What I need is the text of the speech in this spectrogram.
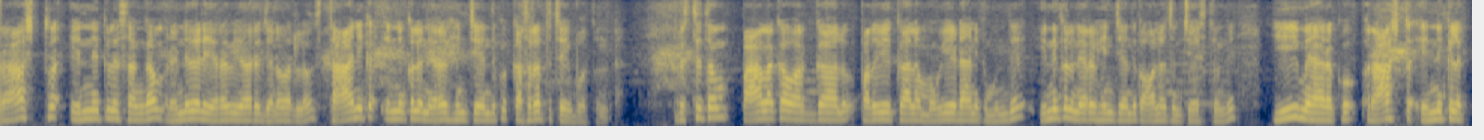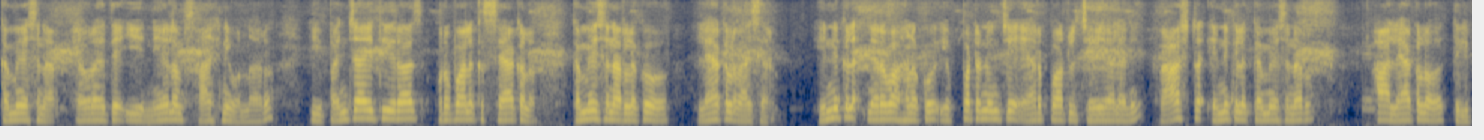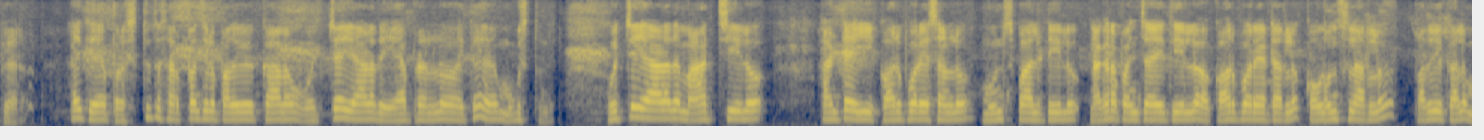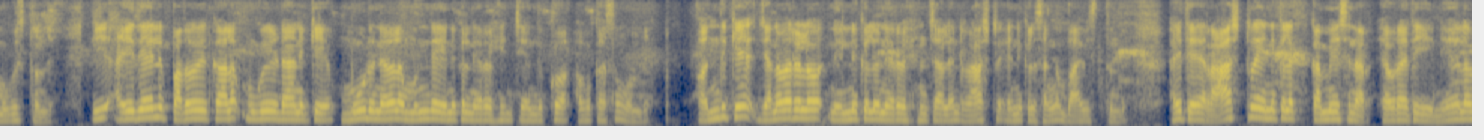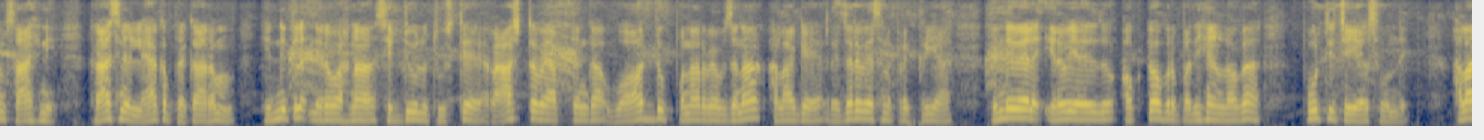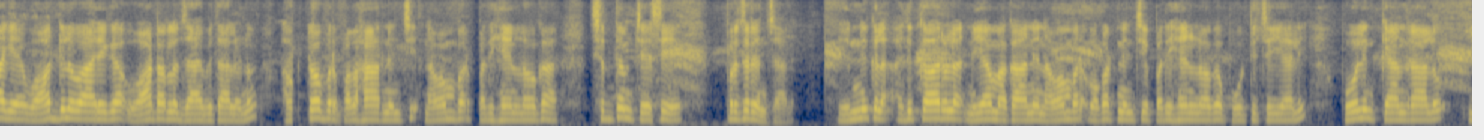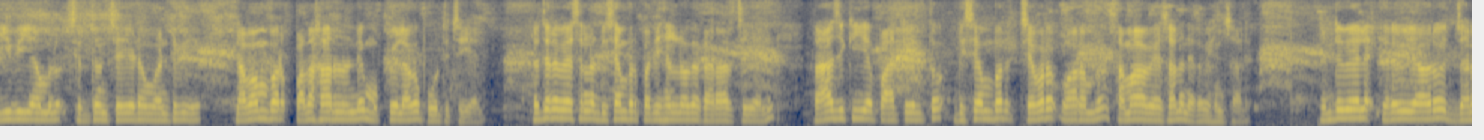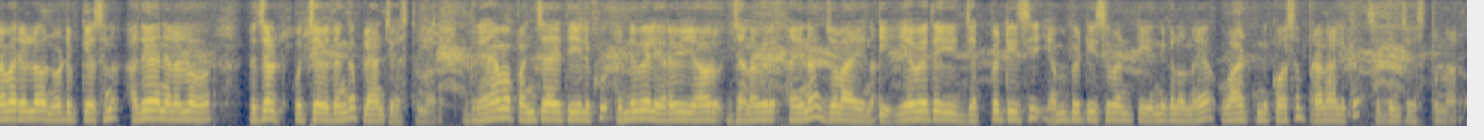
రాష్ట్ర ఎన్నికల సంఘం రెండు వేల ఇరవై ఆరు జనవరిలో స్థానిక ఎన్నికలు నిర్వహించేందుకు కసరత్తు చేయబోతుంది. ప్రస్తుతం పాలక వర్గాలు పదవీకాలం ముగియడానికి ముందే ఎన్నికలు నిర్వహించేందుకు ఆలోచన చేస్తుంది. ఈ మేరకు రాష్ట్ర ఎన్నికల కమిషనర్ ఎవరైతే ఈ నీలం సాహిని ఉన్నారో ఈ పంచాయతీరాజ్ పురపాలక శాఖలు కమిషనర్లకు లేఖలు రాశారు. ఎన్నికల నిర్వహణకు ఇప్పటి నుంచే ఏర్పాట్లు చేయాలని రాష్ట్ర ఎన్నికల కమిషనర్ ఆ లేఖలో తెలిపారు. అయితే ప్రస్తుత సర్పంచుల పదవి కాలం వచ్చే ఏడాది ఏప్రిల్లో అయితే ముగుస్తుంది. వచ్చే ఏడాది మార్చిలో అంటే ఈ కార్పొరేషన్లు మున్సిపాలిటీలు నగర పంచాయతీల్లో కార్పొరేటర్లు కౌన్సిలర్లు పదవీ కాలం ముగుస్తుంది. ఈ ఐదేళ్ళు పదవీ కాలం ముగియడానికి మూడు నెలల ముందే ఎన్నికలు నిర్వహించేందుకు అవకాశం ఉంది. అందుకే జనవరిలో ఎన్నికలు నిర్వహించాలని రాష్ట్ర ఎన్నికల సంఘం భావిస్తుంది. అయితే రాష్ట్ర ఎన్నికల కమిషనర్ ఎవరైతే ఈ నీలం సాహిని రాసిన లేఖ ప్రకారం ఎన్నికల నిర్వహణ షెడ్యూల్ చూస్తే రాష్ట్ర వ్యాప్తంగా వార్డు పునర్విభజన అలాగే రిజర్వేషన్ ప్రక్రియ రెండు వేల ఇరవై ఐదు అక్టోబర్ పదిహేనులోగా పూర్తి చేయాల్సి ఉంది. అలాగే వార్డుల వారీగా ఓటర్ల జాబితాలను అక్టోబర్ పదహారు నుంచి నవంబర్ పదిహేనులోగా సిద్ధం చేసి ప్రచురించాలి. ఎన్నికల అధికారుల నియామకాన్ని నవంబర్ ఒకటి నుంచి పదిహేనులోగా పూర్తి చేయాలి. పోలింగ్ కేంద్రాలు ఈవీఎంలు సిద్ధం చేయడం వంటివి నవంబర్ పదహారు నుండి ముప్పైలోగా పూర్తి చేయాలి. రిజర్వేషన్లు డిసెంబర్ పదిహేనులోగా ఖరారు చేయాలి. రాజకీయ పార్టీలతో డిసెంబర్ చివరి వారంలో సమావేశాలు నిర్వహించాలి. రెండు వేల ఇరవై ఆరు జనవరిలో నోటిఫికేషన్ అదే నెలలో రిజల్ట్ వచ్చే విధంగా ప్లాన్ చేస్తున్నారు. గ్రామ పంచాయతీలకు రెండు వేల ఇరవై ఆరు జనవరి అయినా జూలై అయినా ఏవైతే ఈ జెడ్పీటీసీ ఎంపీటీసీ వంటి ఎన్నికలు ఉన్నాయో వాటిని కోసం ప్రణాళిక సిద్ధం చేస్తున్నారు.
